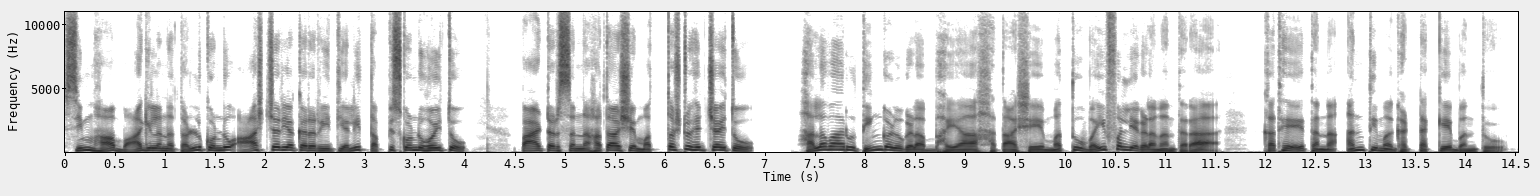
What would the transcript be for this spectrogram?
ಸಿಂಹ ಬಾಗಿಲನ್ನು ತಳ್ಳುಕೊಂಡು ಆಶ್ಚರ್ಯಕರ ರೀತಿಯಲ್ಲಿ ತಪ್ಪಿಸಿಕೊಂಡು ಹೋಯಿತು. ಪ್ಯಾಟರ್ಸನ್ನ ಹತಾಶೆ ಮತ್ತಷ್ಟು ಹೆಚ್ಚಾಯಿತು. ಹಲವಾರು ತಿಂಗಳುಗಳ ಭಯ, ಹತಾಶೆ ಮತ್ತು ವೈಫಲ್ಯಗಳ ನಂತರ ಕಥೆ ತನ್ನ ಅಂತಿಮ ಘಟ್ಟಕ್ಕೆ ಬಂತು.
